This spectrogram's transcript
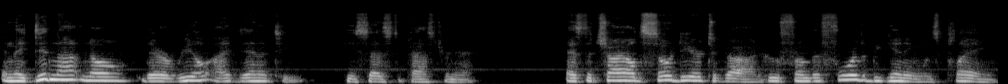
And they did not know their real identity, he says to Pasternak as the child so dear to God, who from before the beginning was playing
